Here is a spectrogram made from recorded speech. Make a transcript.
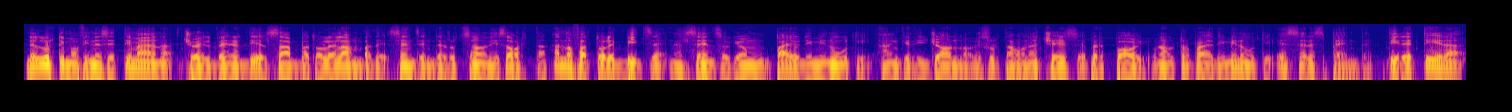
Nell'ultimo fine settimana, cioè il venerdì e il sabato, le lampade, senza interruzione di sorta, hanno fatto le bizze, nel senso che un paio di minuti, anche di giorno, risultavano accese per poi un altro paio di minuti essere spente spente. Tira e tira,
